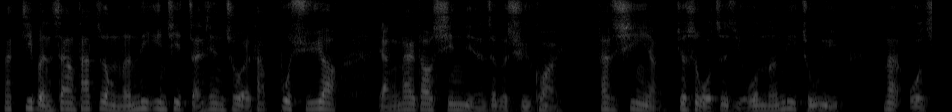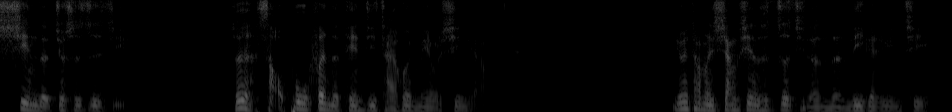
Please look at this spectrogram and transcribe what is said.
那基本上他这种能力、运气展现出来，他不需要仰赖到心灵的这个区块。他的信仰就是我自己，我能力足以，那我信的就是自己。所以少部分的天机才会没有信仰，因为他们相信的是自己的能力跟运气。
